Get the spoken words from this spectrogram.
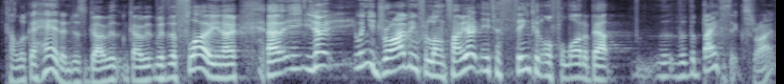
You can look ahead and just go with, go with, with the flow. You know, uh, you know, when you're driving for a long time, you don't need to think an awful lot about the, the, the basics, right?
